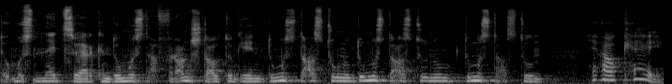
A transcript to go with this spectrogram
du musst netzwerken, du musst auf Veranstaltungen gehen, du musst das tun und du musst das tun und du musst das tun. Ja, okay,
